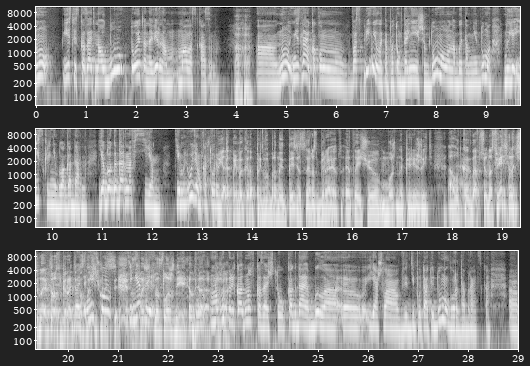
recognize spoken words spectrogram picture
ну, если сказать на лбу, то это, наверное, мало сказано. Ага. А, ну, не знаю, как он воспринял это потом в дальнейшем, думал он об этом, не думал, но я искренне благодарна. Я благодарна всем тем людям, Ну, которые... я так понимаю, когда предвыборные тезисы разбирают, это еще можно пережить. А вот когда все на свете начинают разбирать, это значительно, семья при- значительно сложнее. Ну, да. Могу только одно сказать, что когда было, э, я шла в депутаты Думы города Братска, э,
